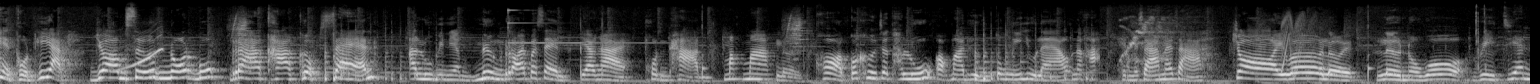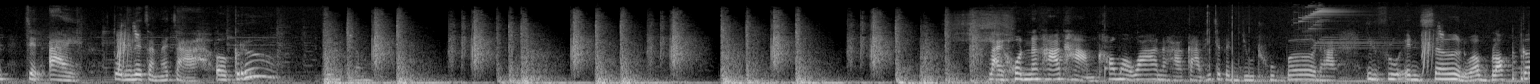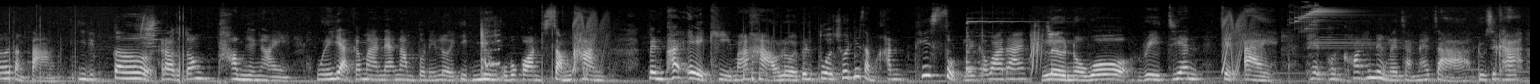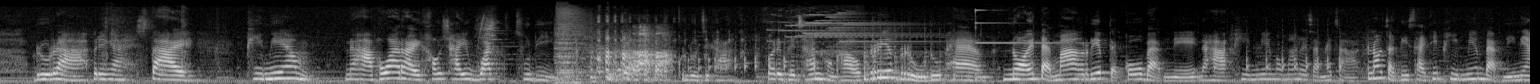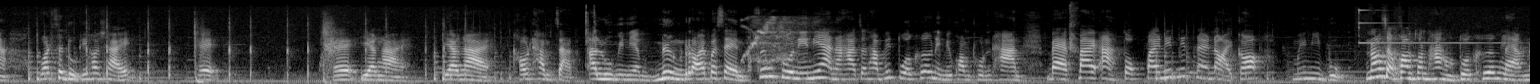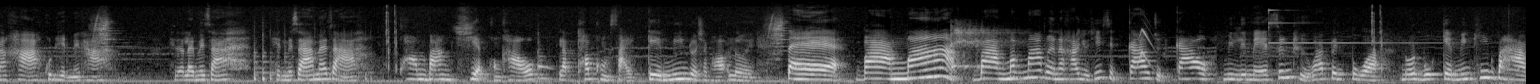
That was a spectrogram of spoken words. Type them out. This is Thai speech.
เหตุผลที่อยากยอมซื้อโน้ตบุ๊กราคาเกือบแสนอลูมิเนียม 100%ยังไงทนทานมาก ๆ เลย ขอบก็คือจะทะลุออกมาถึงตรงนี้อยู่แล้วนะคะ เห็นไหมจ๊ะแม่จ๋าจอยเวอร์เลย Lenovo Region 7i ตัวนี้เลยจ้ะแม่จ๋าเออกรึหลายคนนะคะถามเข้ามาว่านะคะ การที่จะเป็นยูทูบเบอร์นะคะ อินฟลูเอนเซอร์หรือว่าบล็อกเกอร์ต่างๆอีดิเตอร์เราจะต้องทำยังไง วันนี้อยากก็มาแนะนำตัวนี้เลย อีกหนึ่งอุปกรณ์สำคัญ เป็นพระเอกขี่ม้าขาวเลย เป็นตัวช่วยที่สำคัญที่สุดเลยก็ว่าได้ Lenovo Region 7i เหตุผลข้อที่หนึ่งเลยจ้ะแม่จ๋าดูสิคะหรูหราเป็นยังไงสไตล์พรีเมียม นะคะ เพราะว่าอะไรเขาใช้วัตถุดิบ คุณดูสิคะ first impression ของเขาเรียบหรูดูแพง น้อยแต่มากเรียบแต่โก้แบบนี้นะคะพรีเมียมมาก ๆ เลยจ้ะแม่จ๋านอกจากดีไซน์ที่พรีเมียมแบบนี้เนี่ย วัสดุที่เขาใช้เฮ้เฮ้ยังไงยังไงเขาทำจากอลูมิเนียม 100%ซึ่งตัวนี้เนี่ยนะคะจะทำให้ตัวเครื่องเนี่ยมีความทนทาน แบกไปอะตกไปนิด ๆ หน่อย ๆ ก็ไม่มีบุบนอกจากความทนทานของตัวเครื่องแล้วนะคะ คุณเห็นไหมคะ เห็นอะไรไหมจ๊ะ ห็นไหมจ๊ะแม่จ๋าความบางเฉียบของเขาแล็ปท็อปของสายเกมมิ่งโดยเฉพาะเลย แต่บางมากบางมาก ๆ เลยนะคะ อยู่ที่ 19.9มิลลิเมตรซึ่งถือว่าเป็นตัวโน้ตบุ๊กเกมมิ่งที่บาง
